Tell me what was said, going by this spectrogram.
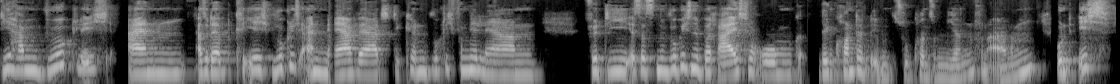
Die haben wirklich einen, also da kreiere ich wirklich einen Mehrwert, die können wirklich von mir lernen. Für die ist es eine, wirklich eine Bereicherung, den Content eben zu konsumieren von einem. Und ich,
